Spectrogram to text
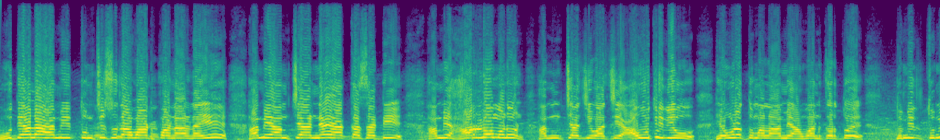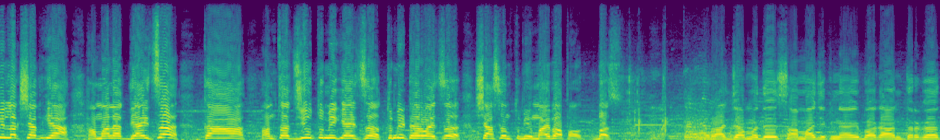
उद्याला आम्ही तुमचीसुद्धा वाट पाहणार नाही. आम्ही आमच्या न्याय हक्कासाठी आम्ही हारलो म्हणून आमच्या जीवाची आहुती देऊ. एवढं तुम्हाला आम्ही आव्हान करतोय. तुम्ही तुम्ही लक्षात घ्या. आम्हाला द्यायचं का आमचा जीव तुम्ही घ्यायचं तुम्ही ठरवायचं. शासन तुम्ही मायबाप आहोत. बस. राज्यामध्ये सामाजिक न्याय विभागाअंतर्गत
